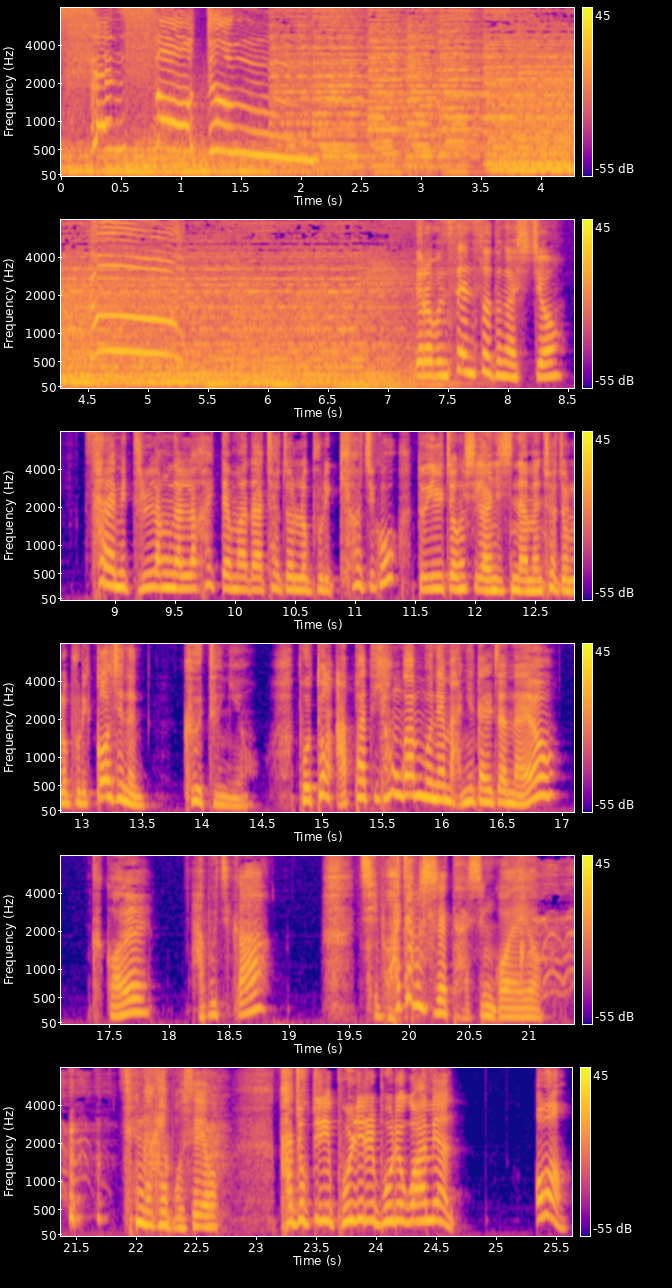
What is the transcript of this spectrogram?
센서 등. 여러분 센서 등 아시죠? 사람이 들락날락 할 때마다 저절로 불이 켜지고 또 일정 시간이 지나면 저절로 불이 꺼지는 그 등이요. 보통 아파트 현관문에 많이 달잖아요. 그걸 아버지가 집 화장실에 다신 거예요. 생각해 보세요. 가족들이 볼일을 보려고 하면 어머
